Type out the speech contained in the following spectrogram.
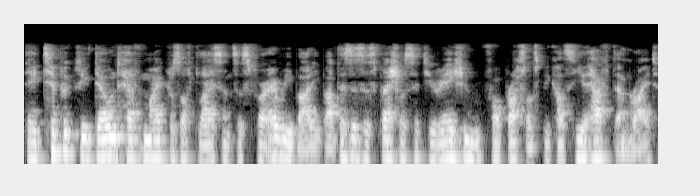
they typically don't have Microsoft licenses for everybody. But this is a special situation for Brussels because you have them, right?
